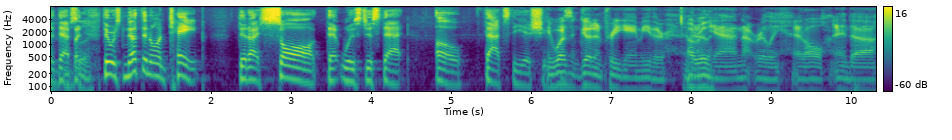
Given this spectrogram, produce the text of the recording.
Yeah, that. absolutely. But there was nothing on tape that I saw that was just that, oh, that's the issue. He wasn't good in pregame either. Oh, really? Yeah, not really at all. And uh,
